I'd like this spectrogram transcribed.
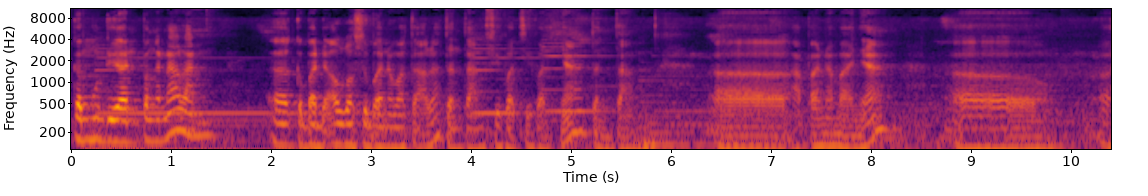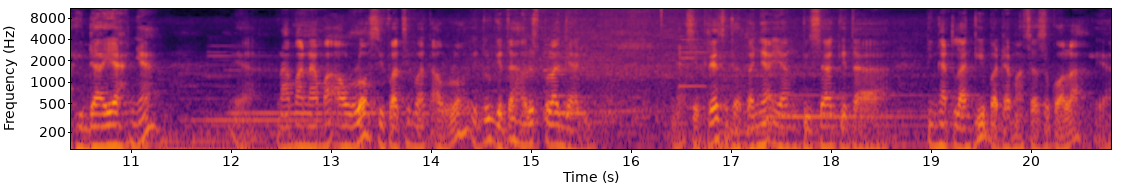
kemudian pengenalan uh, kepada Allah Subhanahu wa taala tentang sifat-sifatnya, tentang uh, apa namanya? Uh, hidayahnya ya, nama-nama Allah, sifat-sifat Allah itu kita harus pelajari. Ya, saya sudah banyak yang bisa kita ingat lagi pada masa sekolah ya.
